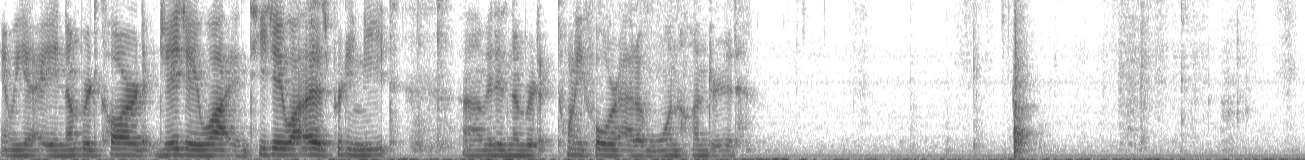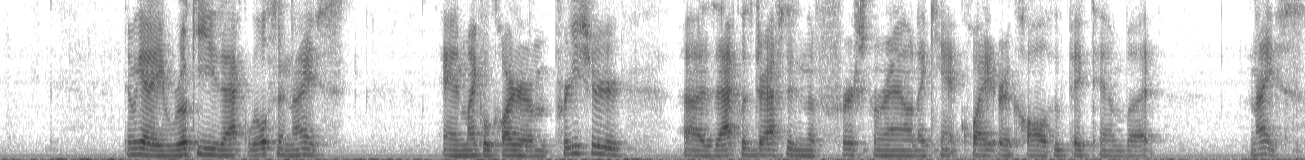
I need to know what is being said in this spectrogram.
And we get a numbered card, J.J. Watt and T.J. Watt. That is pretty neat. Um, it is numbered 24 out of 100. Then we got a rookie, Zach Wilson. Nice. And Michael Carter. I'm pretty sure uh, Zach was drafted in the first round. I can't quite recall who picked him, but nice.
